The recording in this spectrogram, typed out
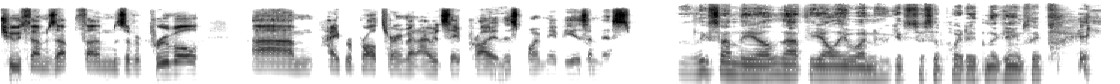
two thumbs up, thumbs of approval. Um, Hyper Brawl tournament, I would say probably at this point maybe is a miss. At least I'm the not the only one who gets disappointed in the games they play.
